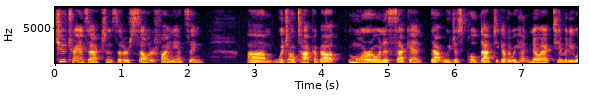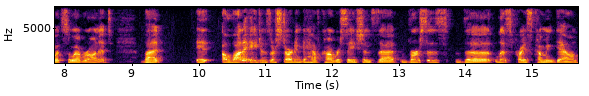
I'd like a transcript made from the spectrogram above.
two transactions that are seller financing, um, which I'll talk about more in a second. That we just pulled that together. We had no activity whatsoever on it, but it a lot of agents are starting to have conversations that versus the list price coming down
